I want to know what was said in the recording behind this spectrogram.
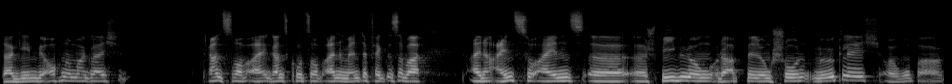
Da gehen wir auch nochmal gleich ganz, drauf ein, ganz kurz darauf ein. Im Endeffekt ist aber eine 1 zu 1 äh, äh, Spiegelung oder Abbildung schon möglich. Europa.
